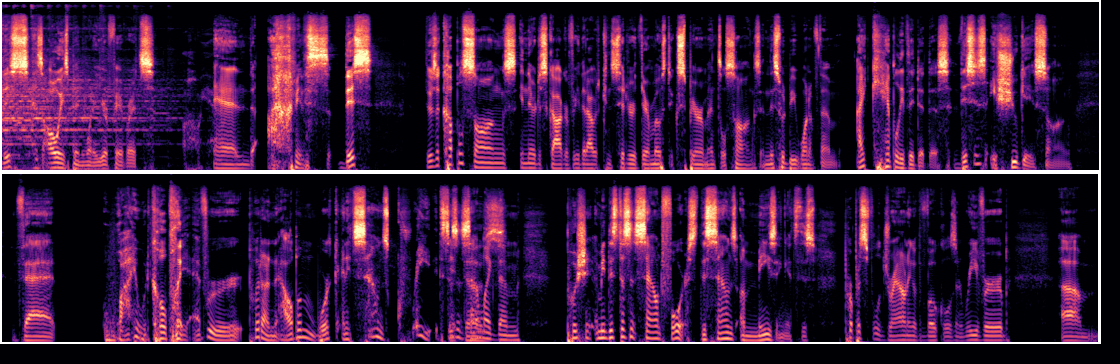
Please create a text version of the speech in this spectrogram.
This has always been one of your favorites. oh yeah, And I mean, this this there's a couple songs in their discography that I would consider their most experimental songs, and this would be one of them. I can't believe they did this. This is a shoegaze song that why would Coldplay ever put on an album work? And it sounds great. It doesn't sound like them pushing. I mean, this doesn't sound forced. This sounds amazing. It's this purposeful drowning of the vocals and reverb um,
